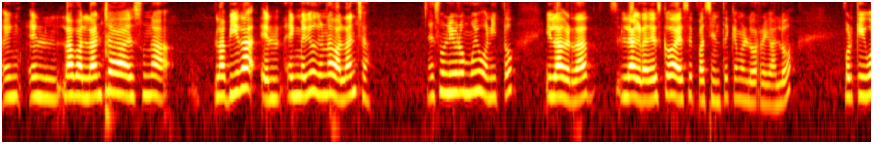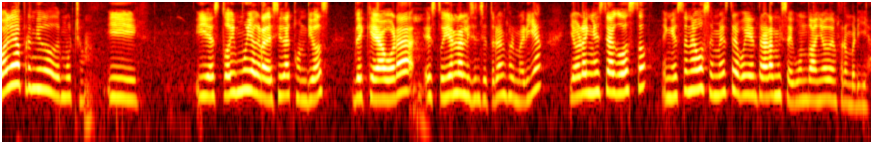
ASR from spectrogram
en, la avalancha es una, la vida en, en, medio de una avalancha. Es un libro muy bonito y la verdad le agradezco a ese paciente que me lo regaló porque igual he aprendido de mucho y y estoy muy agradecida con Dios de que ahora estoy en la licenciatura de enfermería y ahora en este agosto, en este nuevo semestre, voy a entrar a mi segundo año de enfermería.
